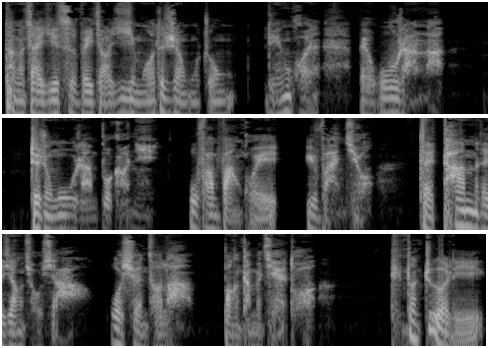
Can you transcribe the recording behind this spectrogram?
他们在一次围剿异魔的任务中，灵魂被污染了。这种污染不可逆，无法挽回与挽救。在他们的央求下，我选择了帮他们解脱。听到这里，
